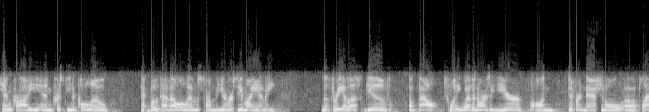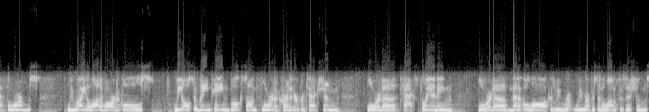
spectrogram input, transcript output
Ken Crotty and Chris Denicolo, both have LLMs from the University of Miami. The three of us give about 20 webinars a year on different national uh, platforms. We write a lot of articles. We also maintain books on Florida creditor protection, Florida tax planning, Florida medical law, because we, re- we represent a lot of physicians.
